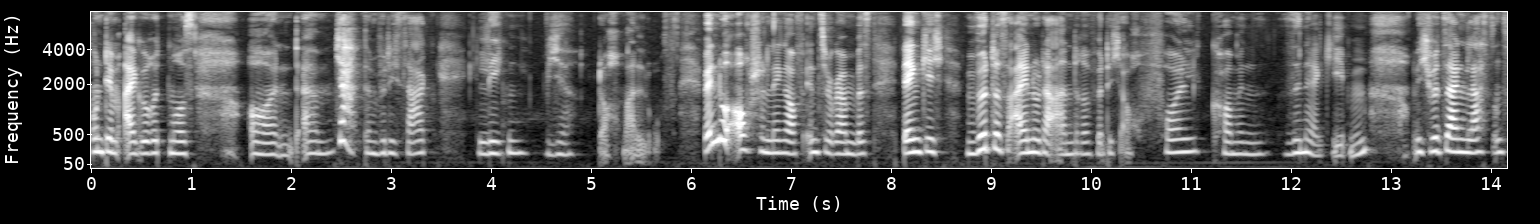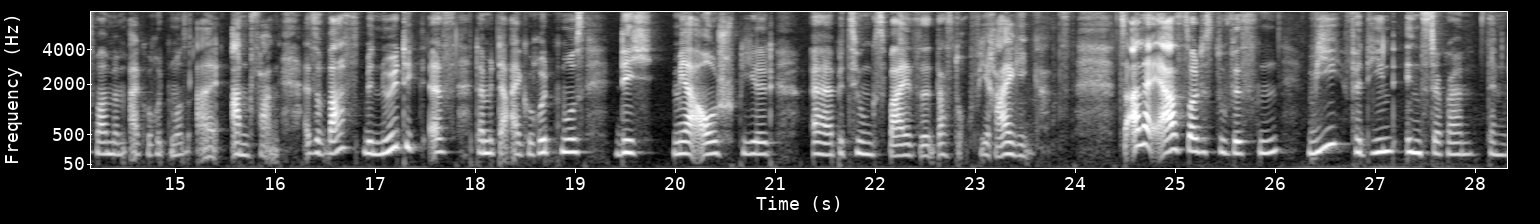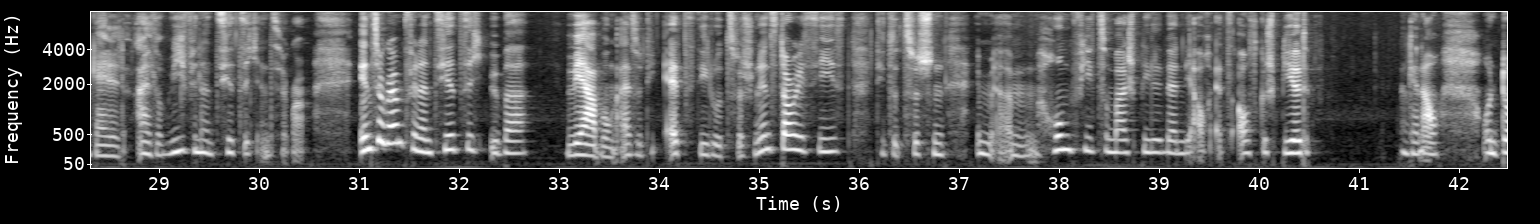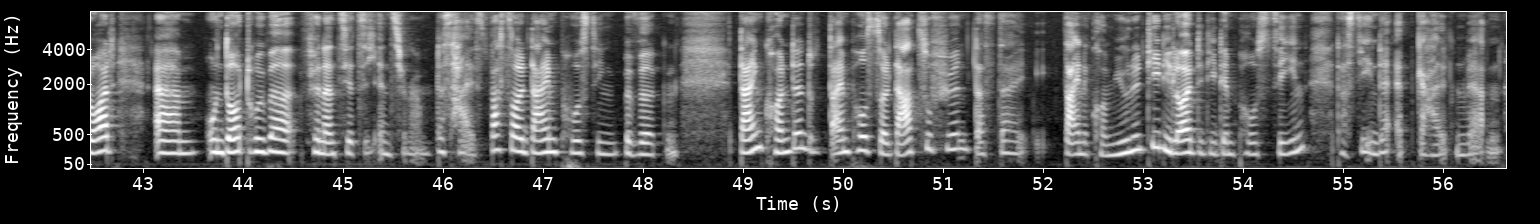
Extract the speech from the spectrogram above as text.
und dem Algorithmus. Und ähm, ja, dann würde ich sagen, legen wir doch mal los. Wenn du auch schon länger auf Instagram bist, denke ich, wird das ein oder andere für dich auch vollkommen Sinn ergeben. Und ich würde sagen, lasst uns mal mit dem Algorithmus anfangen. Also was benötigt es, damit der Algorithmus dich mehr ausspielt, äh, beziehungsweise dass du auch viral gehen kannst? Zuallererst solltest du wissen, wie verdient Instagram denn Geld? Also wie finanziert sich Instagram? Instagram finanziert sich über Werbung, also die Ads, die du zwischen den Stories siehst, die du zwischen im ähm, Homefeed zum Beispiel werden die auch Ads ausgespielt. Genau. Und dort ähm, und dort drüber finanziert sich Instagram. Das heißt, was soll dein Posting bewirken? Dein Content, dein Post soll dazu führen, dass de, deine Community, die Leute, die den Post sehen, dass die in der App gehalten werden.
